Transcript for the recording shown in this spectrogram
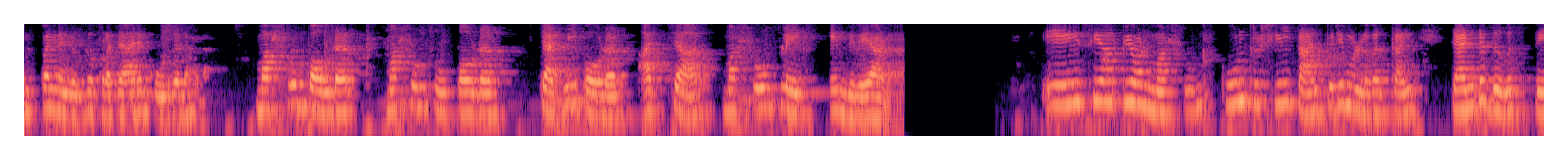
ഉൽപ്പന്നങ്ങൾക്ക് പ്രചാരം കൂടുതലാണ്. Mushroom powder mushroom soup powder chutney powder അച്ചാർ മഷ്റൂം ഫ്ലേക്സ് എന്നിവയാണ്. A C R P on mushrooms കൂൺ കൃഷിയിൽ താൽപ്പര്യമുള്ളവർക്കായി രണ്ട് ദിവസത്തെ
